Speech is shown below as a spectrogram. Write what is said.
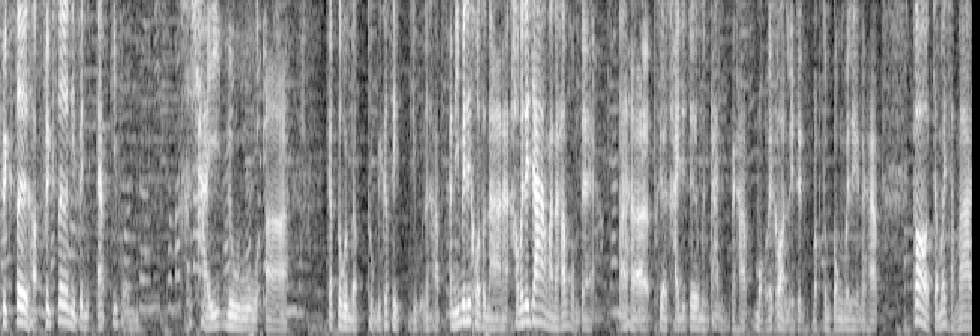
Flixer ครับ Flixer นี่เป็นแอปที่ผมใช้ดูการ์ตูนแบบถูกลิขสิทธิ์อยู่นะครับ อันนี้ไม่ได้โฆษณานะเขาไม่ได้จ้างมานะครับผมแต่เผื่อใครจะเจอเหมือนกันนะครับ บอกไว้ก่อนเลยแบบตรงๆไปเลยนะครับ ก็จะไม่สามารถ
